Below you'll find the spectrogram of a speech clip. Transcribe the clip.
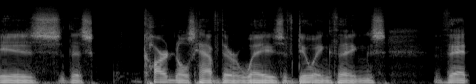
is this Cardinals have their ways of doing things that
